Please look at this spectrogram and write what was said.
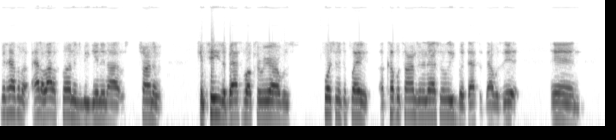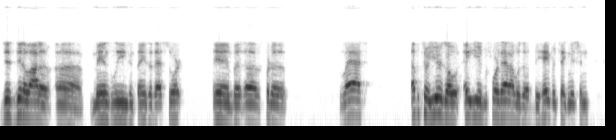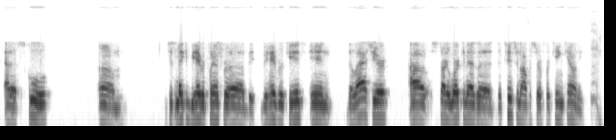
been having a, had a lot of fun in the beginning. I was trying to continue the basketball career. I was fortunate to play a couple times internationally, but that's that was it. And just did a lot of uh, men's leagues and things of that sort. and but uh, for the last up until a year ago, eight years before that, I was a behavior technician at a school, um, just making behavior plans for uh, be- behavioral kids. And the last year, I started working as a detention officer for King County. Hmm.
